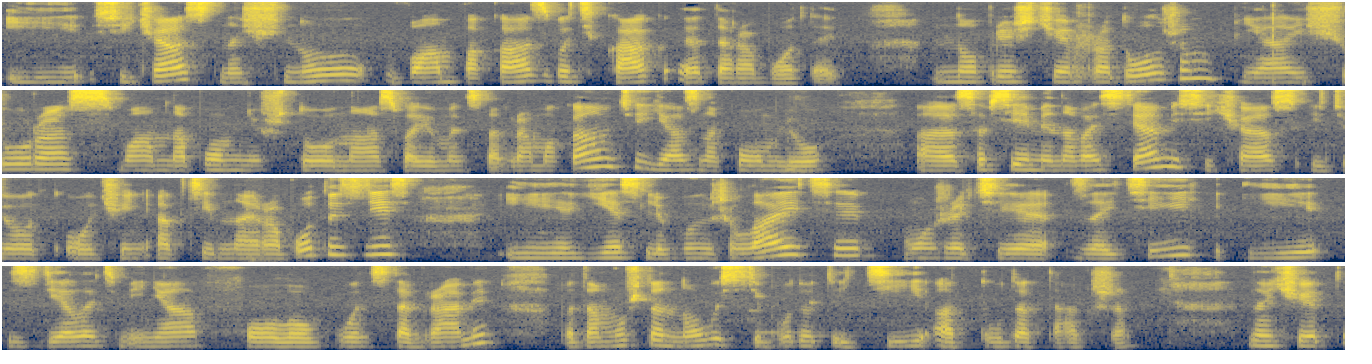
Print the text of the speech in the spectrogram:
и сейчас начну вам показывать, как это работает. Но прежде чем продолжим, я еще раз вам напомню, что на своем инстаграм-аккаунте я знакомлю а, со всеми новостями. Сейчас идет очень активная работа здесь. И если вы желаете, можете зайти и сделать меня follow в Инстаграме, потому что новости будут идти оттуда также. Значит,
